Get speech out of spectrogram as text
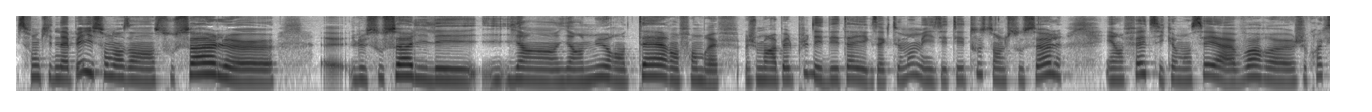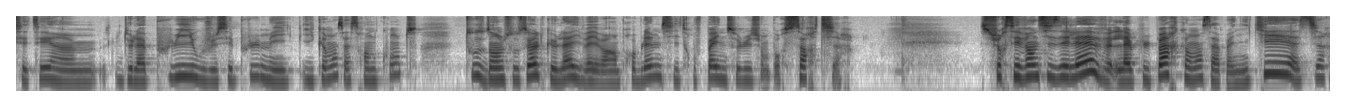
Ils se font kidnapper, ils sont dans un sous-sol. euh, euh, le sous-sol, il, est, il, y a un, il y a un mur en terre. Enfin bref, je me rappelle plus des détails exactement, mais ils étaient tous dans le sous-sol. Et en fait, ils commençaient à avoir, euh, je crois que c'était euh, de la pluie ou je sais plus, mais ils, ils commencent à se rendre compte, tous dans le sous-sol, que là, il va y avoir un problème s'ils trouvent pas une solution pour sortir. Sur ces 26 élèves, la plupart commencent à paniquer, à se dire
